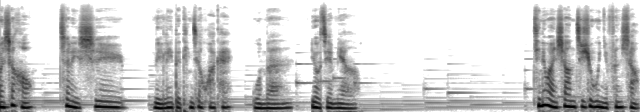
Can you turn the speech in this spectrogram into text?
晚上好，这里是米粒的听见花开，我们又见面了。今天晚上继续为你分享，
